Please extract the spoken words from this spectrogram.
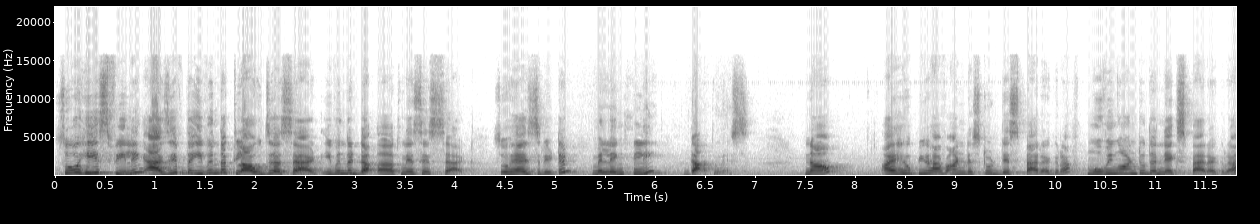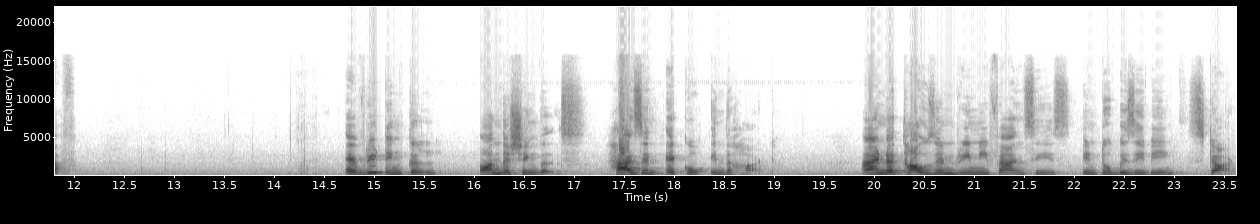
so he is feeling as if the, even the clouds are sad, even the darkness is sad. So he has written melancholy darkness. Now, I hope you have understood this paragraph. Moving on to the next paragraph. Every tinkle on the shingles has an echo in the heart and a thousand dreamy fancies into busy being start.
